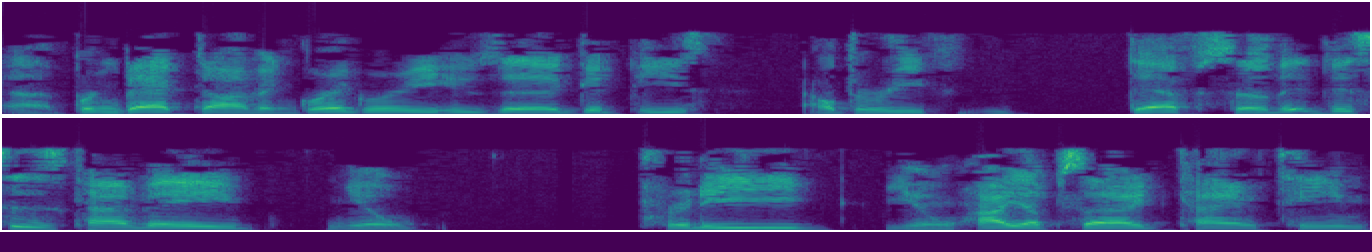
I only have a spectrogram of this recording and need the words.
uh, bring back Donovan Gregory, who's a good piece. Adrian Delph. So th- this is kind of a you know pretty you know high upside kind of team.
